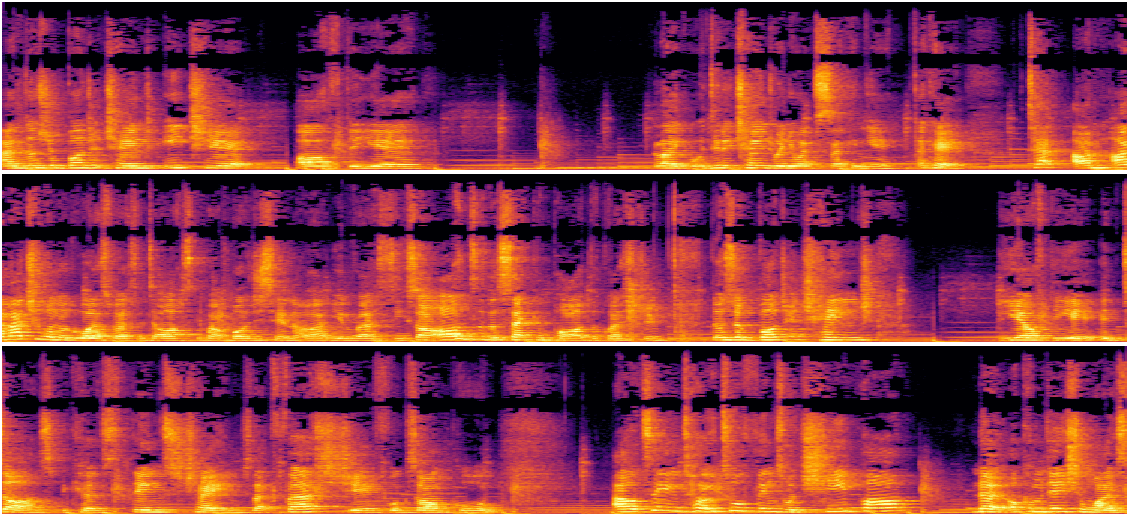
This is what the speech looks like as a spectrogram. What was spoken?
And does your budget change each year after year? Like, did it change when you went to second year? Okay, I'm, I'm actually one of the worst person to ask about budgeting at university. So I'll answer the second part of the question. Does your budget change year after year? It does because things change. Like first year, for example, I would say in total things were cheaper. No, accommodation wise,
